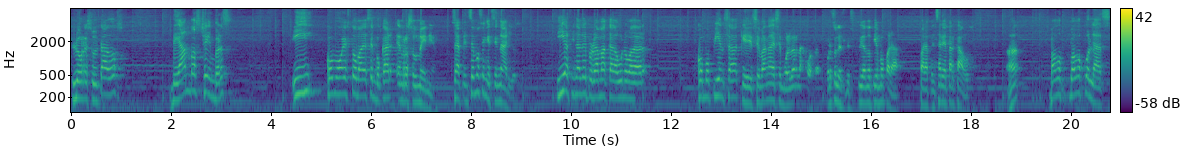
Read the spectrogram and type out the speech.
los resultados de ambas chambers y cómo esto va a desembocar en WrestleMania. O sea, pensemos en escenarios. Y al final del programa cada uno va a dar cómo piensa que se van a desenvolver las cosas. Por eso les, les estoy dando tiempo para, para pensar y atar caos. Ajá. Vamos, vamos con las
